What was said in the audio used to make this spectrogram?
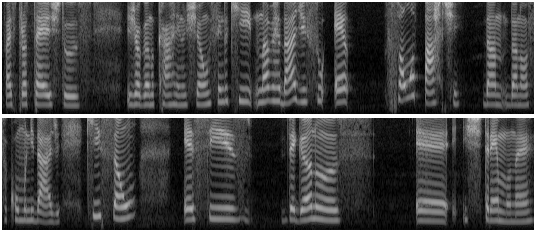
faz protestos jogando carne no chão, sendo que na verdade isso é só uma parte da, da nossa comunidade, que são esses veganos é, extremo, né?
